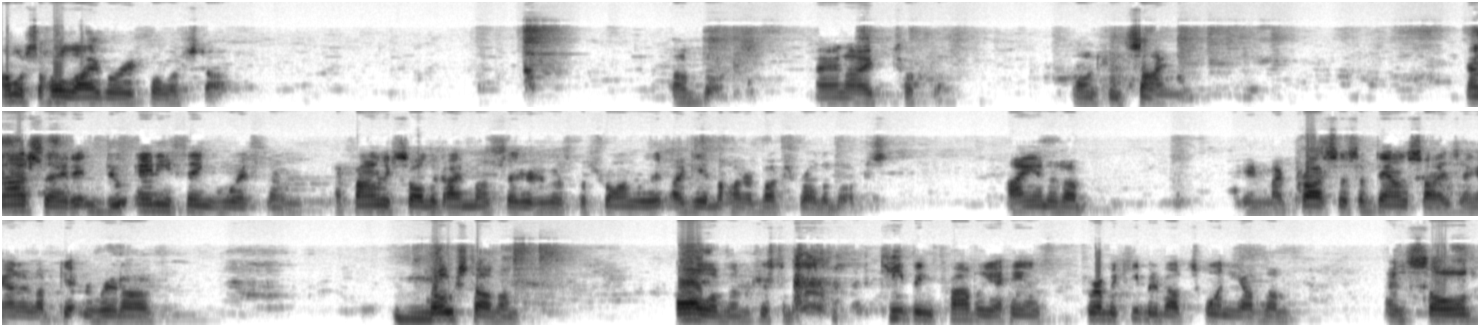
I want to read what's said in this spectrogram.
almost a whole library full of stuff of books, and I took them on consignment. And honestly, I didn't do anything with them. I finally saw the guy months later who goes, "What's wrong with it?" I gave him a hundred bucks for all the books. I ended up in my process of downsizing. I ended up getting rid of most of them, all of them, just about keeping probably a hand, probably keeping about twenty of them, and sold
